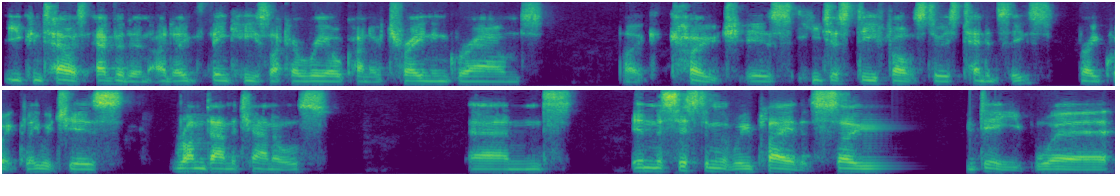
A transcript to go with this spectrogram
you can tell it's evident. I don't think he's like a real kind of training ground like coach. Is he just defaults to his tendencies very quickly, which is run down the channels, and in the system that we play, that's so deep where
